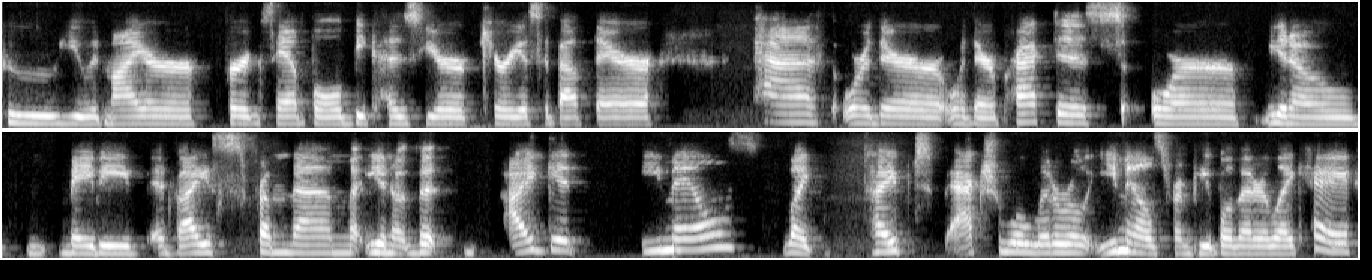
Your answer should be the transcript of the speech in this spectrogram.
who you admire, for example, because you're curious about their path or their or their practice or you know maybe advice from them. You know that i get emails like typed actual literal emails from people that are like hey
